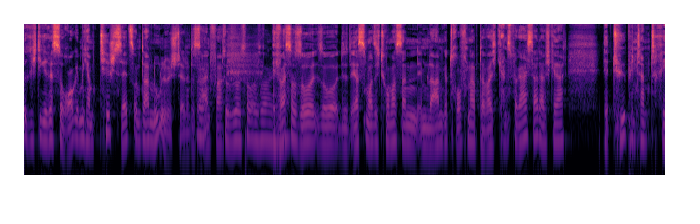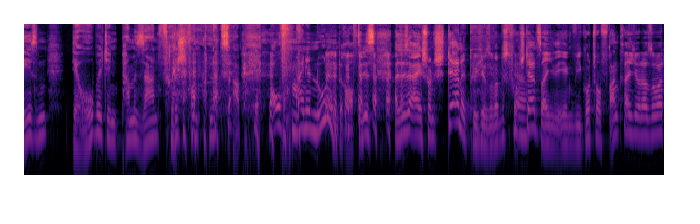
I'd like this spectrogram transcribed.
richtige Restaurant gehe, mich am Tisch setze und da Nudeln bestelle. Das ist einfach, so soll es aber sein, ich ja. weiß noch so, so das erste Mal, als ich Thomas dann im Laden getroffen habe, da war ich ganz begeistert, da habe ich gedacht, der Typ hinterm Tresen, der hobelt den Parmesan frisch vom Platz ab. Auf meine Nudeln drauf. Das ist, also das ist ja eigentlich schon Sterneküche, so. Was bist du vom Sternzeichen? Irgendwie Gott vor Frankreich oder sowas?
